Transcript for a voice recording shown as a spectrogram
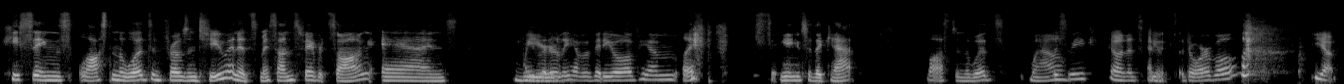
he sings Lost in the Woods and Frozen 2, and it's my son's favorite song. And we literally have a video of him like singing to the cat Lost in the Woods wow. this week. Oh, that's And cute. it's adorable. Yep.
